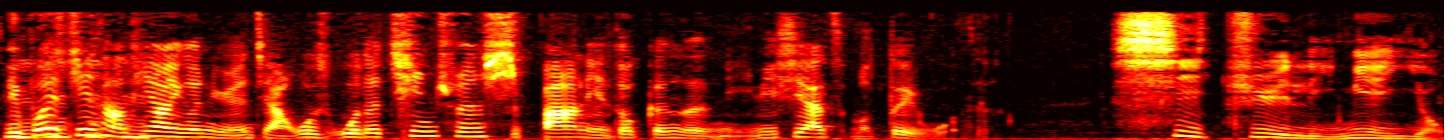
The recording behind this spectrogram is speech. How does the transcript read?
你不会经常听到一个女人讲，嗯嗯嗯、我我的青春十八年都跟着你，你现在怎么对我的？戏剧里面有，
